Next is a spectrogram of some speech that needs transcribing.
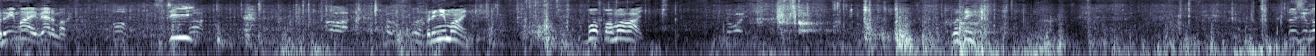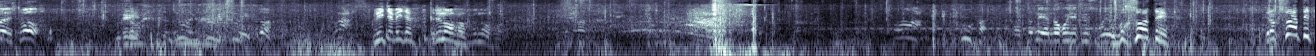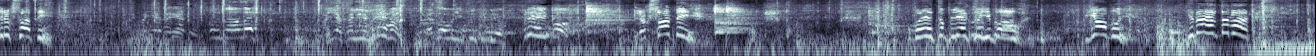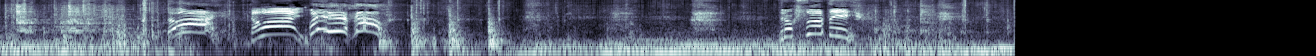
Приймай, вермахт. Стій! Принимай. Бо, помогай. Куди? Хто зі мною? Ствол. Вітя, Вітя, триногу. Пацаны, я ногу не чувствую. Двохсотий. Трьохсотий, трьохсотий. Погнали. Поехали, прыгай. Я ногу не чувствую. Пригай, бо. Трьохсотий. Боєкомплект уїбав. Йобуй. Кидай автомат. Давай. Давай! Поїхав. Трьохсотий.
